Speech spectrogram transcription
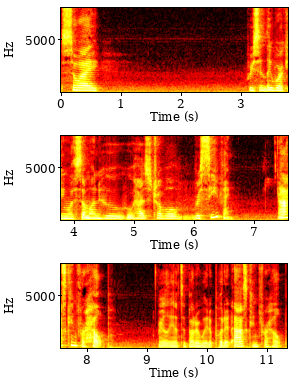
So I recently working with someone who who has trouble receiving, asking for help. Really, that's a better way to put it, asking for help.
